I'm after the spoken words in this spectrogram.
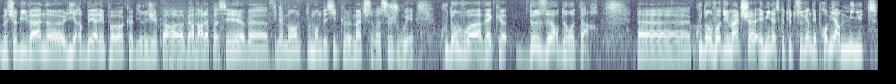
Monsieur Bivan, euh, l'IRB à l'époque, dirigé par euh, Bernard Lapassé, euh, bah, finalement, tout le monde décide que le match va se jouer. Coup d'envoi avec deux heures de retard. Coup d'envoi du match, Émile, est-ce que tu te souviens des premières minutes?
